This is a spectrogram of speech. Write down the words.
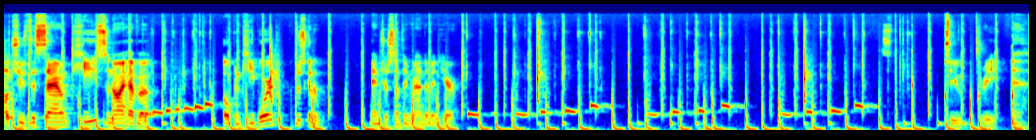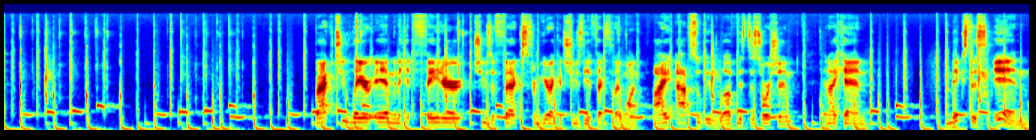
I'll choose this sound key. So now I have a open keyboard. I'm just gonna enter something random in here. Two, three. Eh. Back to layer A, I'm gonna hit fader, choose effects. From here I could choose the effects that I want. I absolutely love this distortion and I can mix this in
